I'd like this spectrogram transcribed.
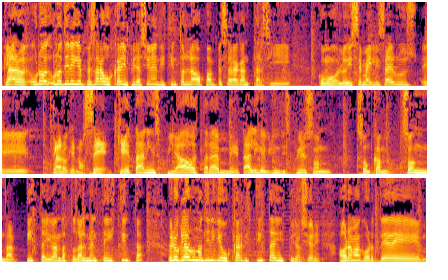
Claro, uno, uno tiene que empezar a buscar inspiración en distintos lados para empezar a cantar. Si, como lo dice Miley Cyrus, eh, claro que no sé qué tan inspirado estará en Metallica y Britney Spears son, son, artistas y bandas totalmente distintas, pero claro, uno tiene que buscar distintas inspiraciones. Ahora me acordé de,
